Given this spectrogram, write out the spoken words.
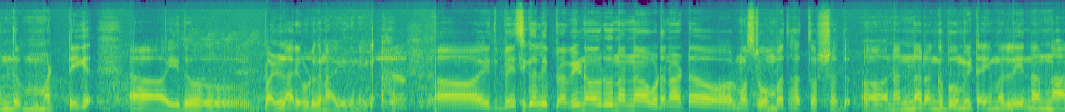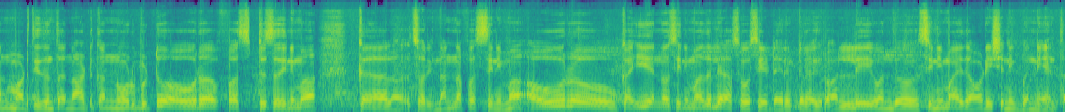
ಒಂದು ಮಟ್ಟಿಗೆ ಇದು ಬಳ್ಳಾರಿ ಹುಡುಗನಾಗಿದ್ದೀನಿ ಈಗ. ಇದು ಬೇಸಿಕಲಿ ಪ್ರವೀಣ್ ಅವರು ನನ್ನ ಒಡನಾಟ ಆಲ್ಮೋಸ್ಟ್ ಒಂಬತ್ತು ಹತ್ತು ವರ್ಷದ್ದು. ನನ್ನ ರಂಗಭೂಮಿ ಟೈಮಲ್ಲಿ ನಾನು ನಾನು ಮಾಡ್ತಿದ್ದಂಥ ನಾಟಕ ನೋಡಿಬಿಟ್ಟು ಅವರ ಫಸ್ಟ್ ಸಿನಿಮಾ ಕ ಸಾರಿ ನನ್ನ ಫಸ್ಟ್ ಸಿನಿಮಾ, ಅವರು ಕಹಿ ಅನ್ನೋ ಸಿನಿಮಾದಲ್ಲಿ ಅಸೋಸಿಯೇಟ್ ಡೈರೆಕ್ಟರ್ ಆಗಿದ್ರು. ಅಲ್ಲಿ ಒಂದು ಸಿನಿಮಾ ಇದೆ ಆಡಿಷನಿಗೆ ಬನ್ನಿ ಅಂತ.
